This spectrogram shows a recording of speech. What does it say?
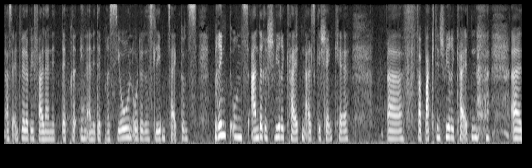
also entweder wir fallen eine in eine Depression oder das Leben zeigt uns, bringt uns andere Schwierigkeiten als Geschenke, äh, verpackt in Schwierigkeiten, äh,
